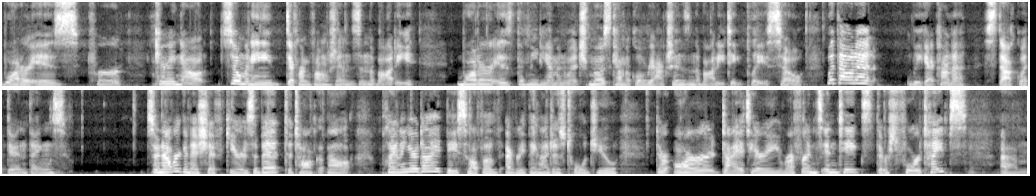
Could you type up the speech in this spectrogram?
water is for carrying out so many different functions in the body. Water is the medium in which most chemical reactions in the body take place. So without it, we get kind of stuck with doing things. So now we're going to shift gears a bit to talk about planning your diet based off of everything I just told you. There are dietary reference intakes. There's four types um,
